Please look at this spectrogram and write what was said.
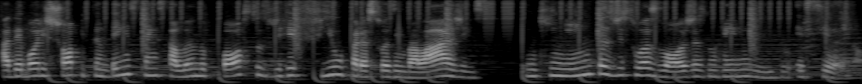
a The Body Shop também está instalando postos de refil para suas embalagens em 500 de suas lojas no Reino Unido esse ano.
